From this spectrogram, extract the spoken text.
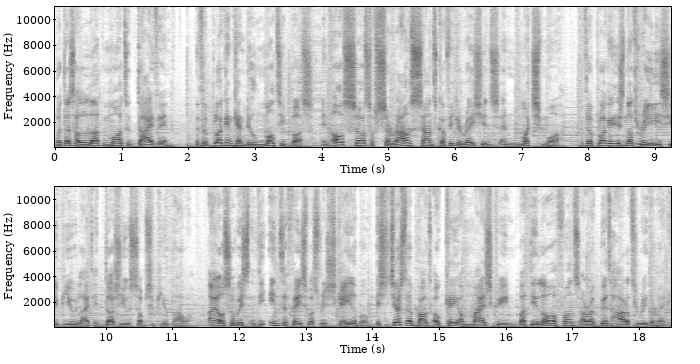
but there's a lot more to dive in. The plugin can do multi-bus in all sorts of surround sound configurations and much more. The plugin is not really CPU light, it does use some CPU power. I also wish the interface was rescalable. It's just about okay on my screen, but the lower fonts are a bit harder to read already.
